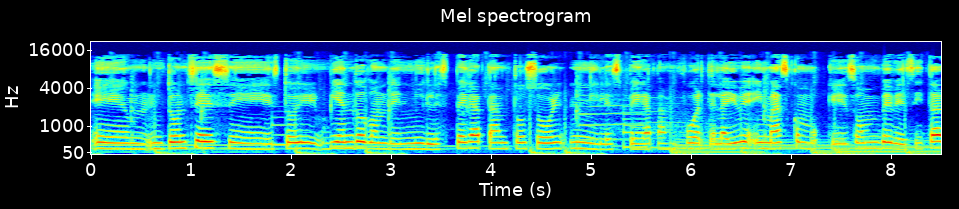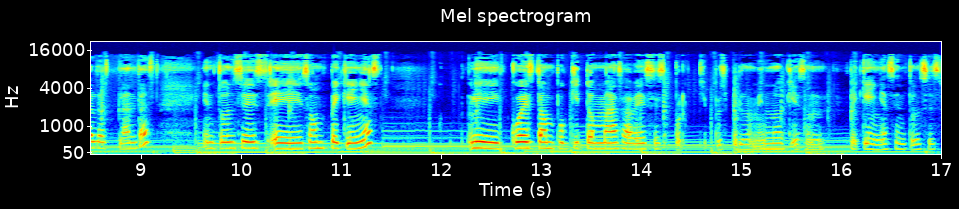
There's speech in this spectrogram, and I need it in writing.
Em, entonces eh, estoy viendo donde ni les pega tanto sol ni les pega tan fuerte la lluvia y más como que son bebecitas las plantas, entonces eh, son pequeñas y cuesta un poquito más a veces porque pues por lo mismo que son pequeñas entonces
